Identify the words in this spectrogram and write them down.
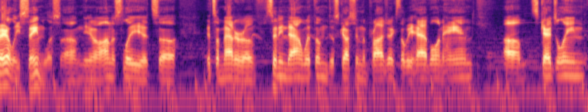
fairly seamless. Um, you know, honestly, it's uh, it's a matter of sitting down with them, discussing the projects that we have on hand, um, scheduling.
